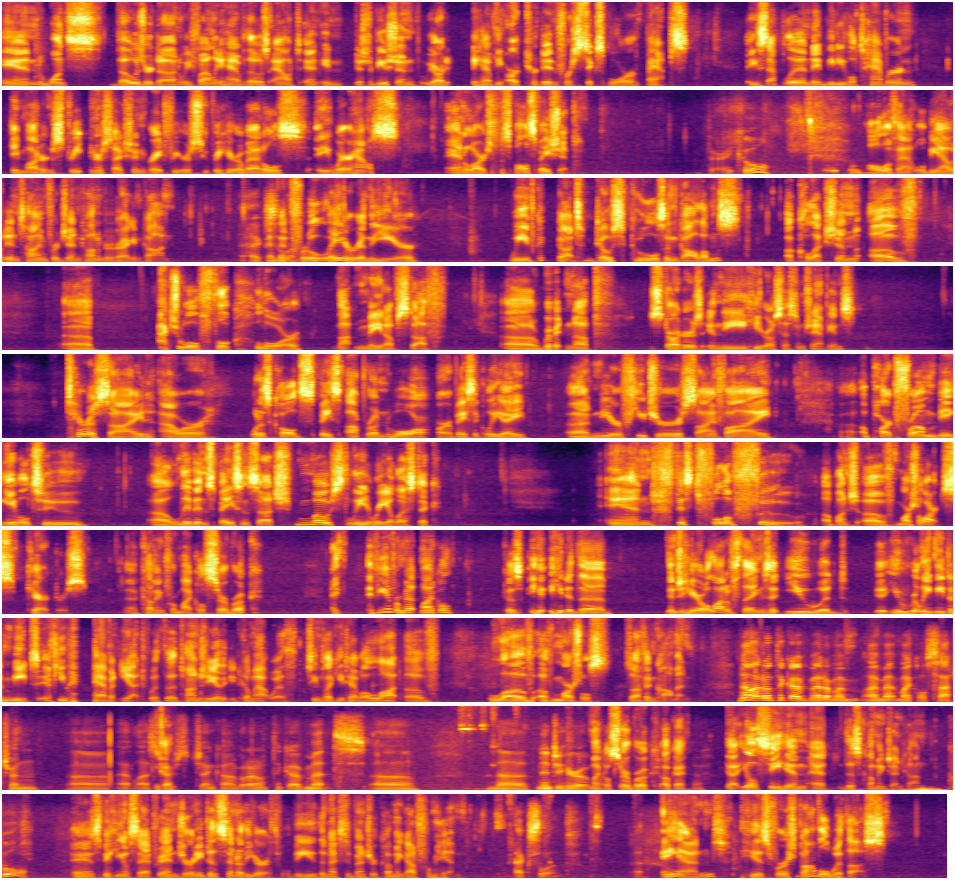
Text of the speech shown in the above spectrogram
And once those are done, we finally have those out and in distribution. We already have the art turned in for six more maps. a zeppelin, a medieval tavern, a modern street intersection, great for your superhero battles, a warehouse, and a large and small spaceship. Very cool. Very cool. All of that will be out in time for Gen Con and Dragon Con. Excellent. And then for later in the year, we've got Ghost Ghouls and Golems, a collection of uh, actual folklore, not made up stuff, uh, written up starters in the Hero System Champions. Terracide, our what is called space opera noir, basically a, uh near future sci fi, uh, apart from being able to uh, live in space and such, mostly realistic. And Fistful of Foo, a bunch of martial arts characters uh, coming from Michael Surbrook. Have you ever met Michael? Because he, he did the Ninja Hero, a lot of things that you would you really need to meet if you haven't yet with the Tianxia that you'd come out with. Seems like you'd have a lot of love of martial stuff in common. no, I don't think I've met him. I'm, I met Michael Satran uh, at last Okay. year's Gen Con, but I don't think I've met uh, the Ninja Hero. Michael Mike. Surbrook, okay. Yeah. Yeah, you'll see him at this coming Gen Con. Cool. And speaking of Satran, Journey to the Center of the Earth will be the next adventure coming out from him. Excellent. And his first novel with us.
